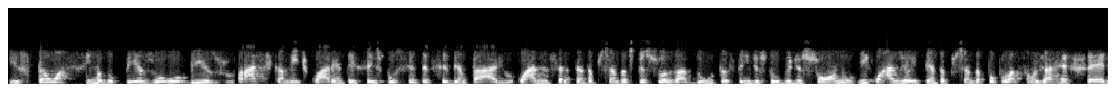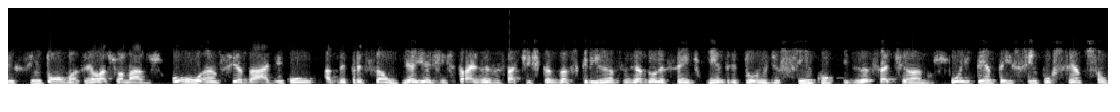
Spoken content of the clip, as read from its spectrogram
estão acima do peso ou obeso. Praticamente 46% é sedentário. Quase 70% das pessoas adultas têm distúrbio de sono e quase 80% da população já refere sintomas relacionados ou à ansiedade ou à depressão. E aí a gente traz as estatísticas das crianças e adolescentes entre em torno de 5 e 17 anos. 85% são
